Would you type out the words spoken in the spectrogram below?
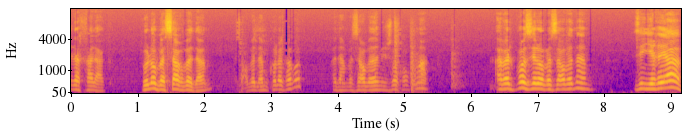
אלא חלק, ולא בשר ודם, בשר ודם כל הכבוד, אדם בשר ודם יש לו חוכמה, אבל פה זה לא בשר ודם, זה יראיו,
